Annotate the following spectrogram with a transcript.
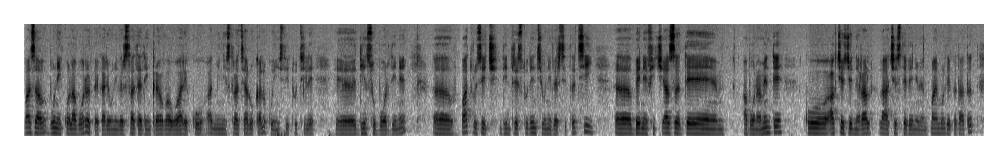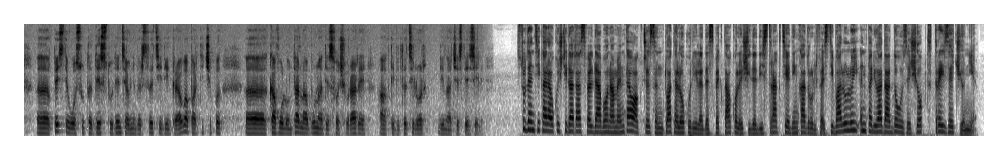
baza bunei colaborări pe care Universitatea din Craiova o are cu administrația locală, cu instituțiile din subordine, 40 dintre studenții universității beneficiază de abonamente cu acces general la acest eveniment. Mai mult decât atât, peste 100 de studenți ai Universității din Craiova participă ca voluntar la buna desfășurare a activităților din aceste zile. Studenții care au câștigat astfel de abonamente au acces în toate locurile de spectacole și de distracție din cadrul festivalului în perioada 28-30 iunie.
